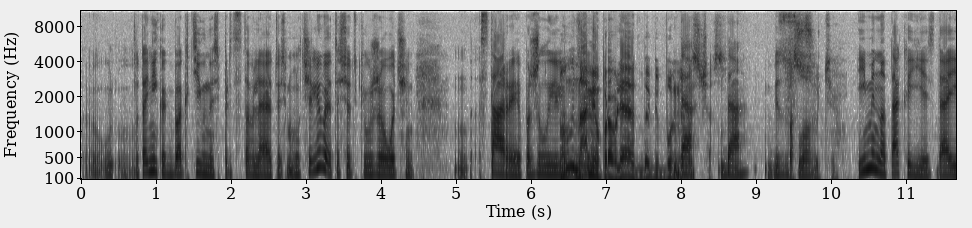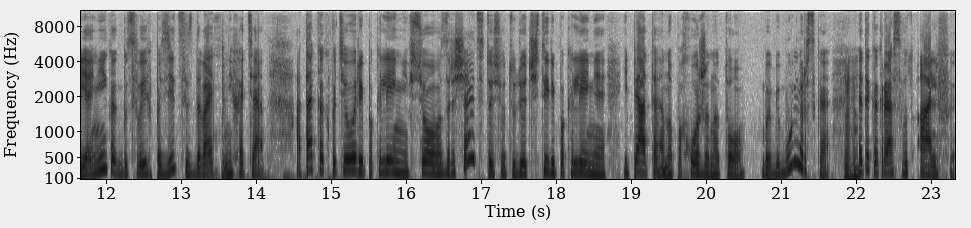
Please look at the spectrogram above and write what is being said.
вот они как бы активность представляют, то есть молчаливые это все-таки уже очень старые пожилые ну, люди. Нами управляют бэби-бумеры да, сейчас. Да, безусловно. По сути. Именно так и есть, да, и они как бы своих позиций сдавать не хотят. А так как по теории поколений все возвращается, то есть вот идет четыре поколения, и пятое, оно похоже на то, бэби-бумерское, угу. это как раз вот альфы,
